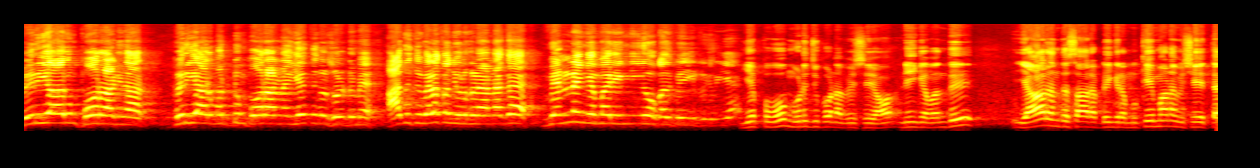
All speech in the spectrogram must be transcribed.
பெரியாரும் போராடினார். பெரியார் மட்டும் போராடின ஏத்துக்கள் சொல்லட்டுமே. அதுக்கு விளக்கம் சொல்லுங்கடானாக்க வெண்ணங்க மாதிரி எங்கேயும் உட்காந்து பேசிக்கிட்டு இருக்கிறீங்க. எப்போவோ முடிஞ்சு போன விஷயம். நீங்கள் வந்து யார் அந்த சார் அப்படிங்கிற முக்கியமான விஷயத்த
